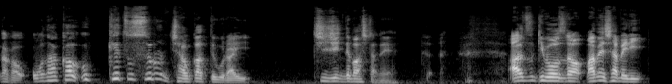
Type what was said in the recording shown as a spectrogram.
なんかお腹うっ血するんちゃうかってぐらい縮んでましたね。あずき坊主の豆しゃべり。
